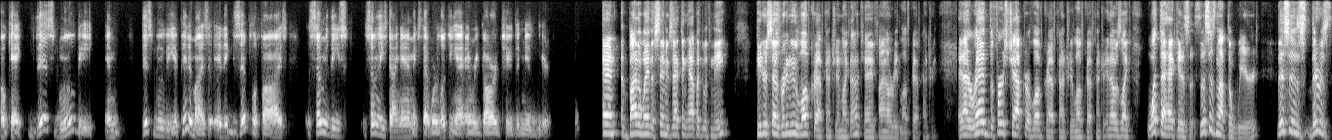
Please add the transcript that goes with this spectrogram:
okay, this movie and this movie epitomizes it, exemplifies some of these some of these dynamics that we're looking at in regard to the new weird. And uh, by the way, the same exact thing happened with me. Peter says we're going to do Lovecraft Country. I'm like, okay, fine, I'll read Lovecraft Country. And I read the first chapter of Lovecraft Country, Lovecraft Country, and I was like, what the heck is this? This is not the weird. This is there is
